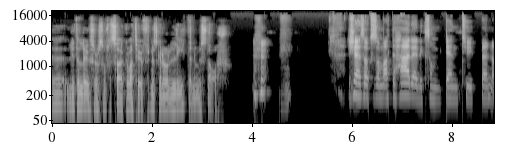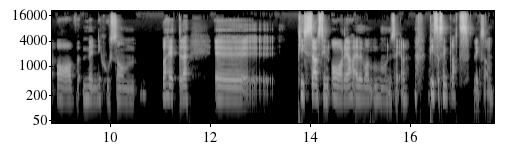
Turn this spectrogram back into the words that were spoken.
eh, lite loser som försöker vara tuff. Nu ska du ha en liten mustasch. Det känns också som att det här är liksom den typen av människor som, vad heter det, eh, pissar sin area, eller vad vad man nu säger, pissar sin plats liksom.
